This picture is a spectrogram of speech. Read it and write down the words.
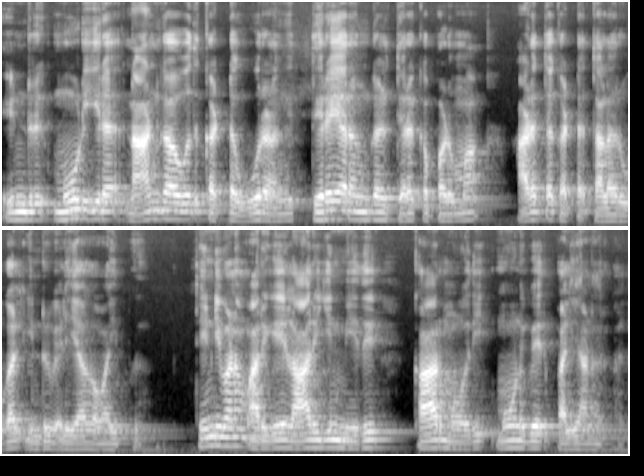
இன்று மூடுகிற நான்காவது கட்ட ஊரடங்கு திரையரங்குகள் திறக்கப்படுமா அடுத்த கட்ட தளர்வுகள் இன்று வெளியாக வாய்ப்பு. திண்டிவனம் அருகே லாரியின் மீது கார் மோதி மூணு பேர் பலியானார்கள்.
